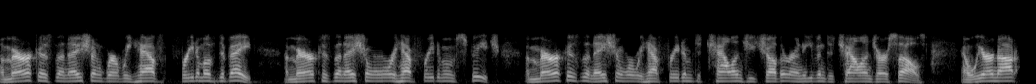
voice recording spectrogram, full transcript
America is the nation where we have freedom of debate. America is the nation where we have freedom of speech. America is the nation where we have freedom to challenge each other and even to challenge ourselves. And we are not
